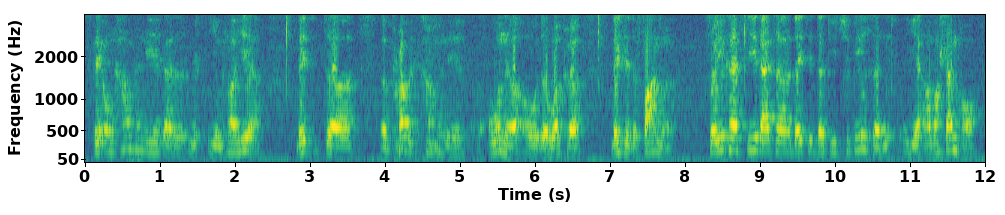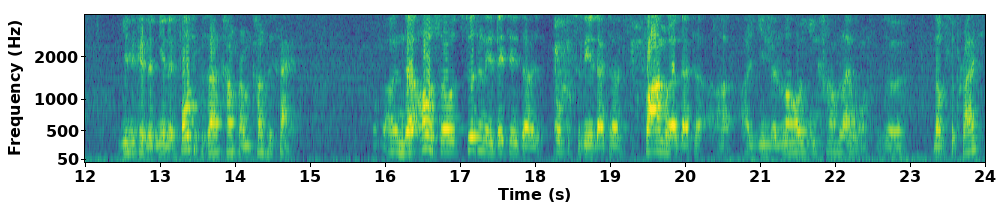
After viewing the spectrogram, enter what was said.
state-owned company that employer this is the private company owner or the worker. Is the farmer. So you can see that uh, this is the distribution in our sample indicated nearly 40% come from countryside. And uh, also certainly this is uh, obviously that uh, farmer that uh, are, in the low income level, uh, no surprise.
